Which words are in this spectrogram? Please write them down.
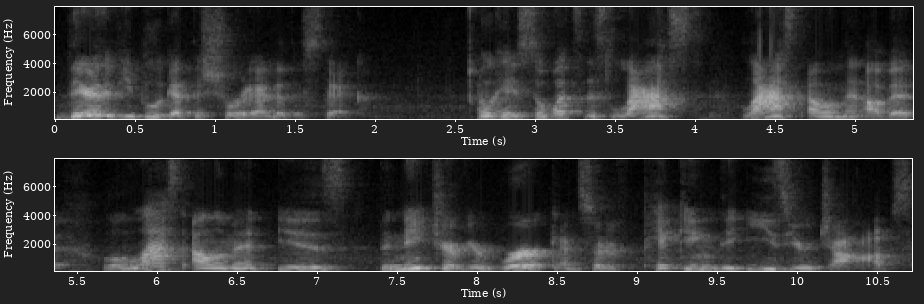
they're the people who get the short end of the stick. Okay, so what's this last, last element of it? Well, the last element is the nature of your work and sort of picking the easier jobs.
